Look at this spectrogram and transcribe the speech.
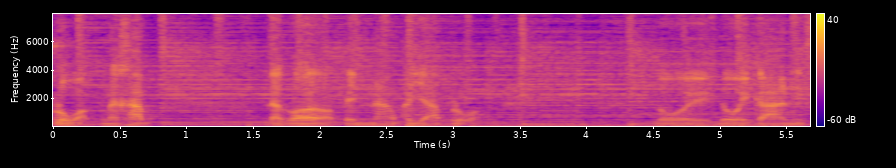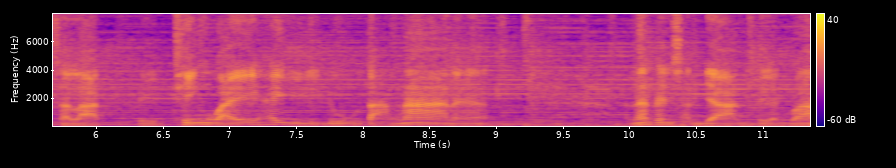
ปลวกนะครับ แล้วก็เป็นนางพญาปลวก โดยโดยการสลัดหรือทิ้งไว้ให้ดูต่างหน้านะฮะนั่นเป็นสัญญาณเตือนว่า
